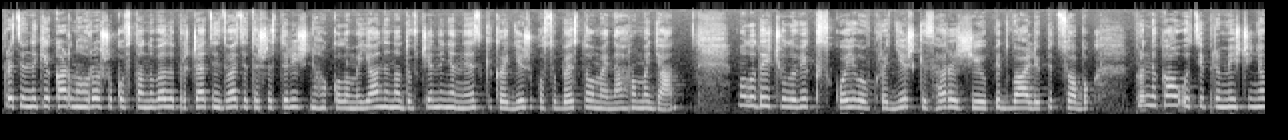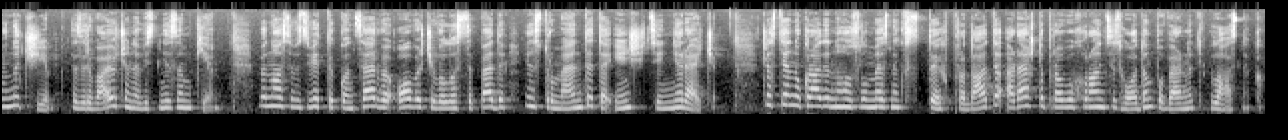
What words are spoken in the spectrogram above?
Працівники карного розшуку встановили причетність 26-річного коломиянина до вчинення низки крадіжок особистого майна громадян. Молодий чоловік скоював крадіжки з гаражів, підвалів, підсобок, проникав у ці приміщення вночі, зриваючи навісні замки, виносив звідти консерви, овочі, велосипеди, інструменти та інші цінні речі. Частину краденого зловмисник встиг продати, а решту правоохоронці згодом повернуть власникам.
